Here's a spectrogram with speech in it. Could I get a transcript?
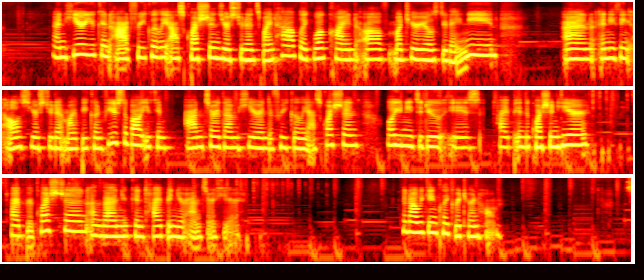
And here you can add frequently asked questions your students might have, like what kind of materials do they need? And anything else your student might be confused about, you can answer them here in the frequently asked questions. All you need to do is type in the question here, type your question, and then you can type in your answer here. So now we can click return home.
